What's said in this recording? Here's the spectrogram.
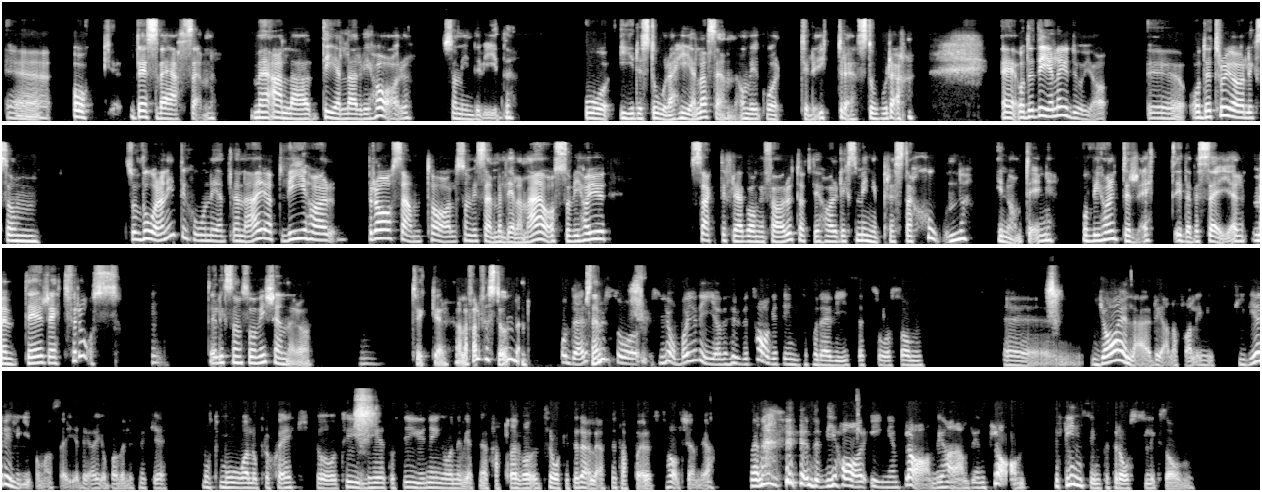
Eh, och dess väsen. Med alla delar vi har som individ. Och i det stora hela sen, om vi går till det yttre, stora. Eh, och det delar ju du och jag. Eh, och det tror jag liksom... Så våran intention egentligen är ju att vi har bra samtal som vi sen vill dela med oss. Och vi har ju sagt det flera gånger förut att vi har liksom ingen prestation. i någonting. Och vi har inte rätt i det vi säger, men det är rätt för oss. Mm. Det är liksom så vi känner och Mm. Tycker, i alla fall för stunden. Och därför Sen- så jobbar ju vi överhuvudtaget inte på det viset så som eh, jag är lärd i alla fall i mitt tidigare liv om man säger det. Jag jobbar väldigt mycket mot mål och projekt och tydlighet och styrning och ni vet när jag fattar vad tråkigt det där lät, nu tappade jag det totalt kände jag. Men vi har ingen plan, vi har aldrig en plan. Det finns inte för oss liksom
